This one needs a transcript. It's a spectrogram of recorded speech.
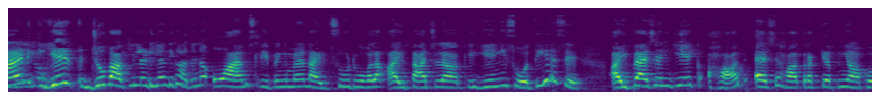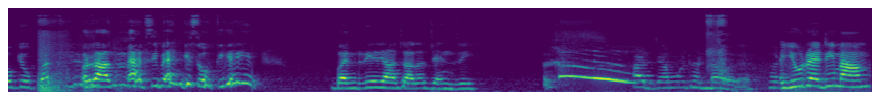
एंड ये जो बाकी लड़कियाँ दिखाती ना ओ आई एम स्लीपिंग मेरा नाइट सूट वो वाला आई पैच लगा के ये नहीं सोती है ऐसे। आई पैच इनकी एक हाथ ऐसे हाथ रख के अपनी आँखों के ऊपर और रात में मैक्सी पहन के सोती है ये। बन रही है जहाँ ज़्यादा जेंजी ठंडा हो रहा है। यू रेडी मैम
